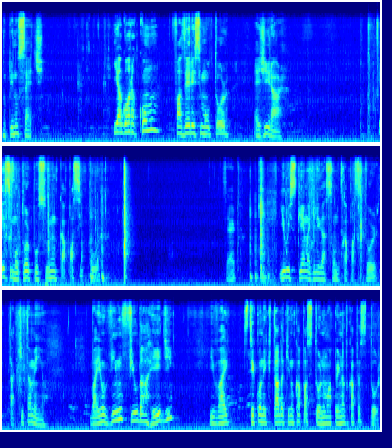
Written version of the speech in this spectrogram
no pino 7. E agora como fazer esse motor é, girar? Esse motor possui um capacitor certo? E o esquema de ligação do capacitor tá aqui também, ó. Vai vir um fio da rede e vai ser conectado aqui no capacitor, numa perna do capacitor.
